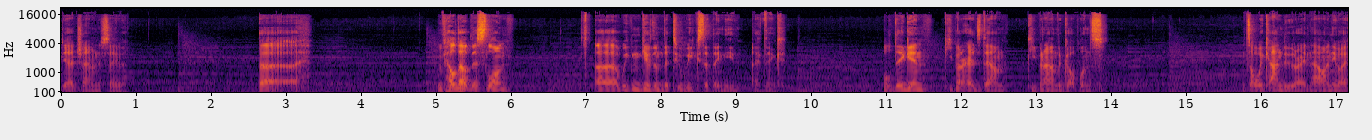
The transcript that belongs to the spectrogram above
yeah chime in to say, uh, we've held out this long. Uh, we can give them the two weeks that they need. I think. We'll dig in, keep our heads down, keep an eye on the goblins. It's all we can do right now, anyway.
